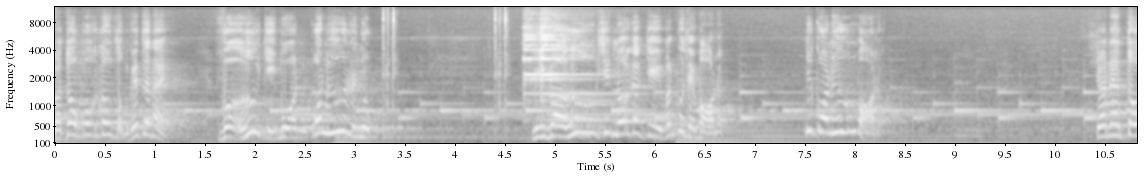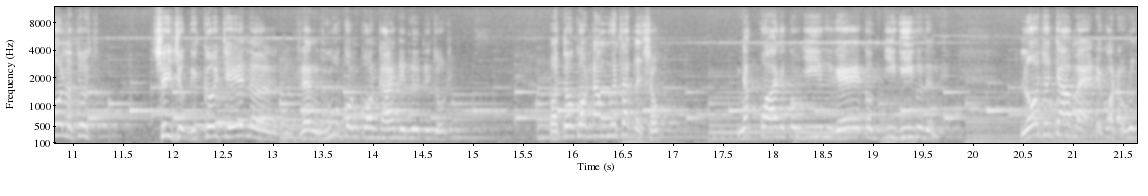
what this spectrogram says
và tôi có câu tổng kết thế này. Vợ hư chỉ buồn con hư là nhục. Vì vợ hư, xin lỗi các chị, vẫn có thể bỏ được. Nhưng con hư không bỏ được. Cho nên tôi là tôi xây dựng cái cơ chế là rèn rũa con con cái đến nơi, đến chốn và tôi có năm nguyên tắc để sống. Nhắc qua cho công chí ghé công chí ghi cái này. Lo cho cha mẹ để có đạo đức.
